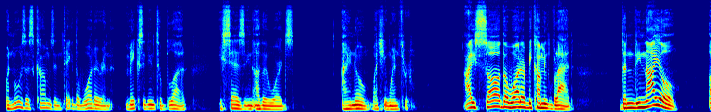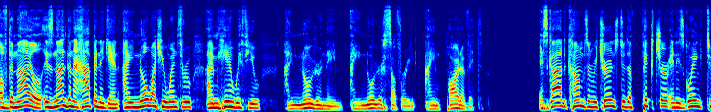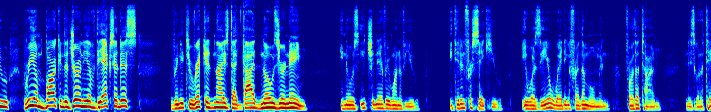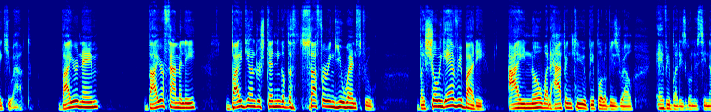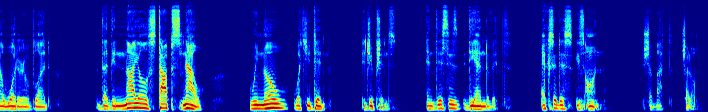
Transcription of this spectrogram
When Moses comes and take the water and makes it into blood, he says, in other words, I know what you went through. I saw the water becoming blood. The denial of denial is not going to happen again. I know what you went through. I'm here with you. I know your name. I know your suffering. I am part of it. As God comes and returns to the picture and is going to re embark in the journey of the Exodus, we need to recognize that God knows your name. He knows each and every one of you. He didn't forsake you. He was here waiting for the moment, for the time, and He's going to take you out. By your name, by your family, by the understanding of the suffering you went through, by showing everybody, I know what happened to you, people of Israel. Everybody's going to see now water of blood. The denial stops now. We know what you did, Egyptians. And this is the end of it. Exodus is on. Shabbat Shalom.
